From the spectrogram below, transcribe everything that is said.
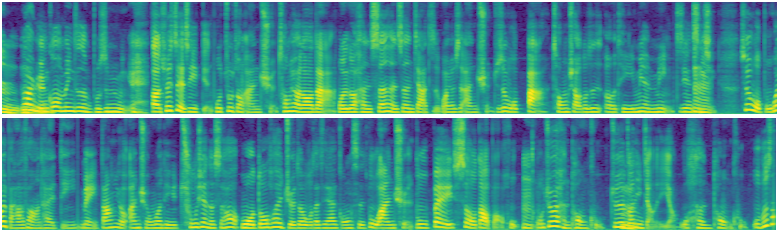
嗯，不然员嗯工的命真的不是命哎、呃，所以这也是一点不注重安全。从小到大，我有一个很深很深的价值观就是安全，就是我爸从小都是耳提面命这件事情。嗯所以我不会把它放得太低。每当有安全问题出现的时候，我都会觉得我在这家公司不安全，不被受到保护，嗯，我就会很痛苦，就是跟嗯你讲的一样，我很痛苦。我不知道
